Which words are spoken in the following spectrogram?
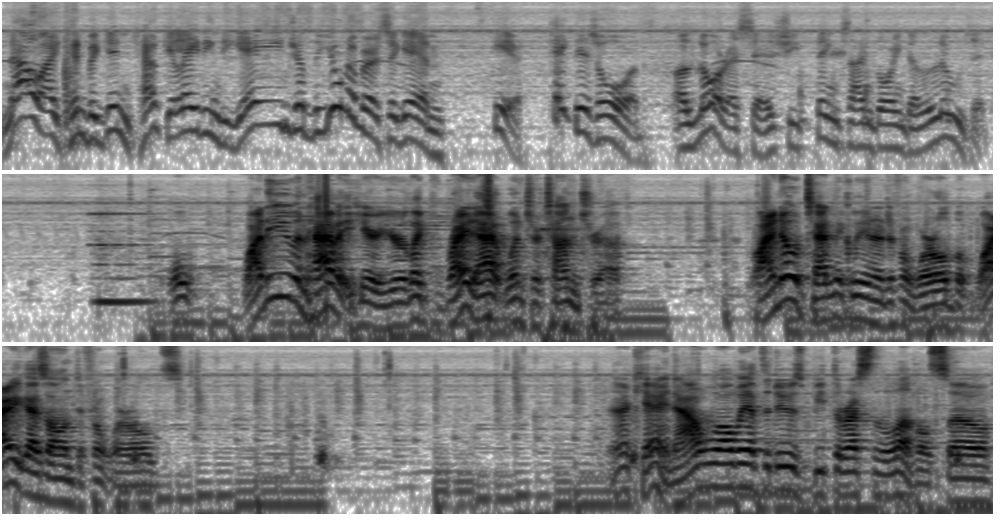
Now I can begin calculating the age of the universe again. Here, take this orb. Elora says she thinks I'm going to lose it. Well, why do you even have it here? You're like right at Winter Tundra. Well, I know technically in a different world, but why are you guys all in different worlds? Okay, now all we have to do is beat the rest of the level, so...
